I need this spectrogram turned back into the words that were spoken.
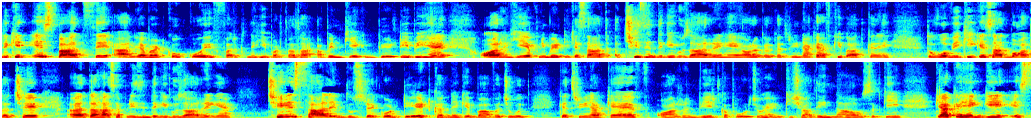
लेकिन इस बात से आलिया भट्ट को कोई फ़र्क नहीं पड़ता था। अब इनकी एक बेटी भी है और ये अपनी बेटी के साथ अच्छी ज़िंदगी गुजार रहे हैं और अगर कतरीना कैफ की बात करें तो वो विकी के साथ बहुत अच्छे तरह से अपनी ज़िंदगी गुजार रही हैं। छः साल एक दूसरे को डेट करने के बावजूद कैटरीना कैफ और रणवीर कपूर जो है, इनकी शादी ना हो सकी। क्या कहेंगे इस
